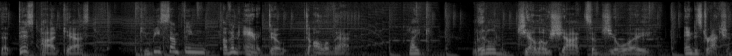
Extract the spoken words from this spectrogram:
that this podcast can be something of an antidote to all of that. Like little jello shots of joy and distraction.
